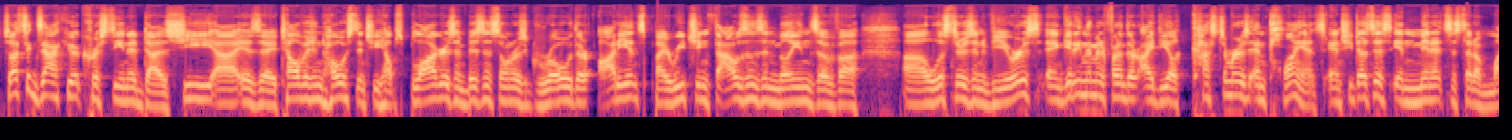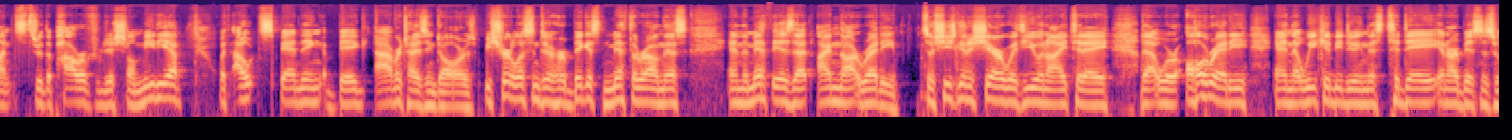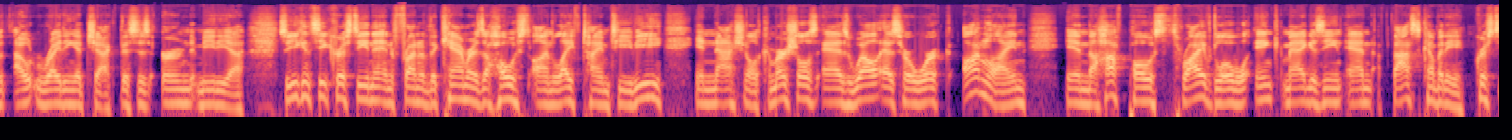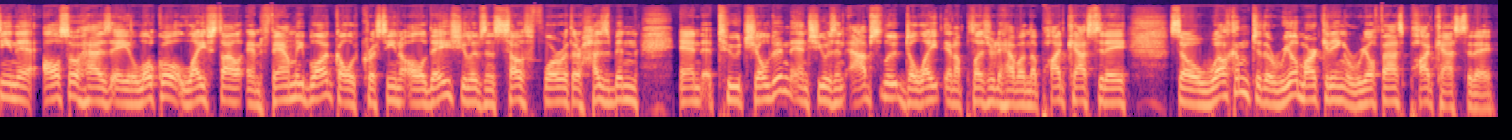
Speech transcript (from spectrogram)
So that's exactly what Christina does. She uh, is a television host and she helps bloggers and business owners grow their audience by reaching thousands and millions of uh, uh, listeners and viewers and getting them in front of their ideal customers and clients. And she does this in minutes instead of months through the power of traditional media without spending big advertising dollars. Be sure to listen to her biggest myth around this. And the myth is that I'm not ready. So she's going to share with you and I today that we're all ready and that we could be doing this today in our business without writing a check. This is earned media. So you can see Christina in front of the camera as a host on Lifetime TV in national commercials, as well as her work online in the HuffPost, Thrive Global, Inc. magazine, and Fast Company. Christina also has a local lifestyle and family blog called Christina All Day. She lives in South Florida with her husband and two children, and she was an absolute delight and a pleasure to have on the podcast today. So, welcome to the Real Marketing Real Fast podcast today.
